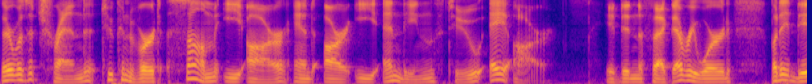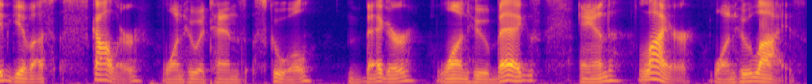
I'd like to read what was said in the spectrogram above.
there was a trend to convert some ER and RE endings to AR. It didn't affect every word, but it did give us scholar, one who attends school, beggar, one who begs, and liar, one who lies.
